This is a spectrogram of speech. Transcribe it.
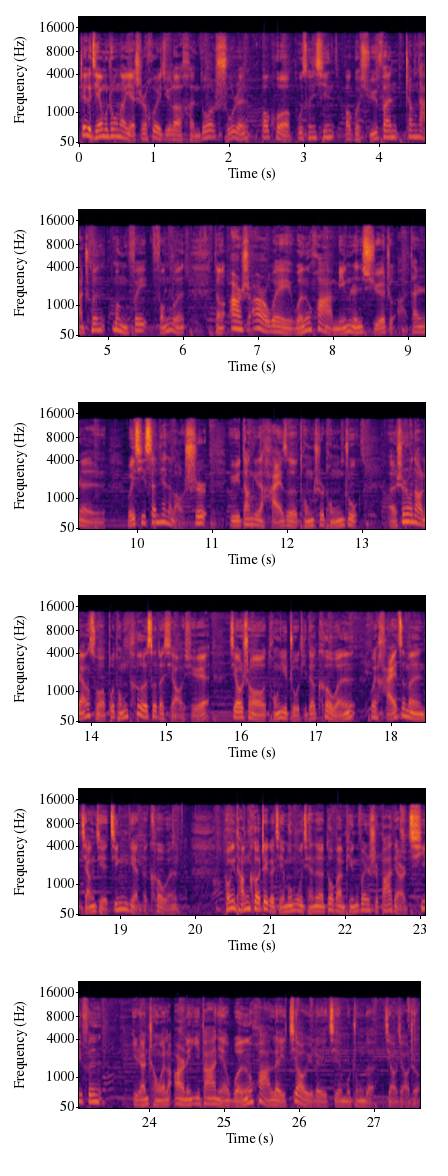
这个节目中呢，也是汇聚了很多熟人，包括濮存昕、包括徐帆、张大春、孟非、冯仑等二十二位文化名人学者啊，担任为期三天的老师，与当地的孩子同吃同住，呃，深入到两所不同特色的小学，教授同一主题的课文，为孩子们讲解经典的课文。同一堂课这个节目目前的豆瓣评分是八点七分。已然成为了二零一八年文化类、教育类节目中的佼佼者。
